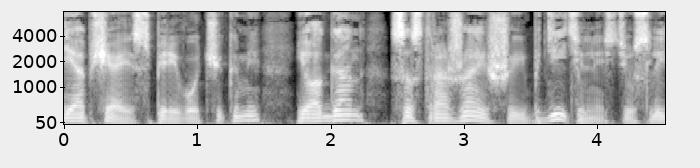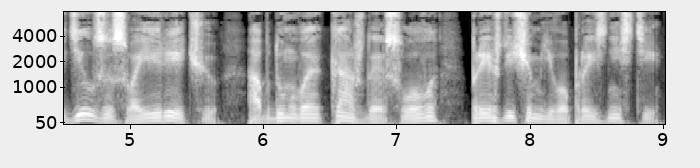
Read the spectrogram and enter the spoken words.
И общаясь с переводчиками, Иоганн со строжайшей бдительностью следил за своей речью, обдумывая каждое слово, прежде чем его произнести.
